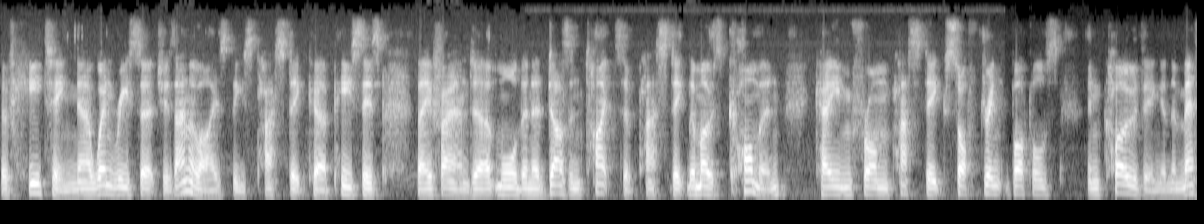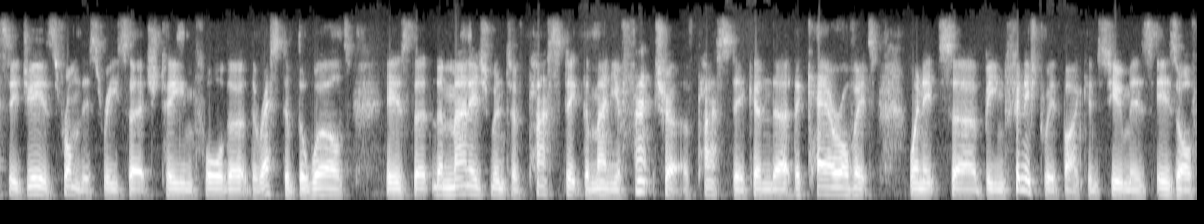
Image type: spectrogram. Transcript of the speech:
of heating. Now, when researchers analysed these plastic uh, pieces, they found uh, more than a dozen types of plastic. The most common came from plastic soft drink bottles and clothing. And the message is from this research team for the, the rest of the world is that the management of plastic, the manufacture of plastic, and uh, the care of it when it's uh, being finished with by consumers is of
